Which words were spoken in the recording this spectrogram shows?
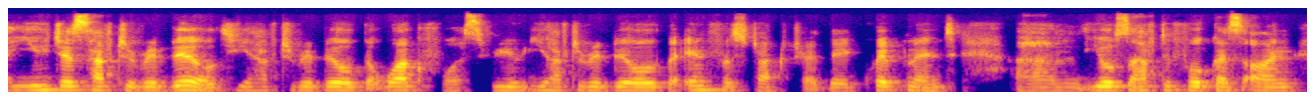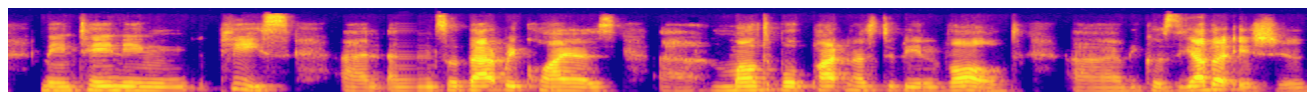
you just have to rebuild. You have to rebuild the workforce. You, you have to rebuild the infrastructure, the equipment. Um, you also have to focus on maintaining peace. And, and so that requires uh, multiple partners to be involved uh, because the other issue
